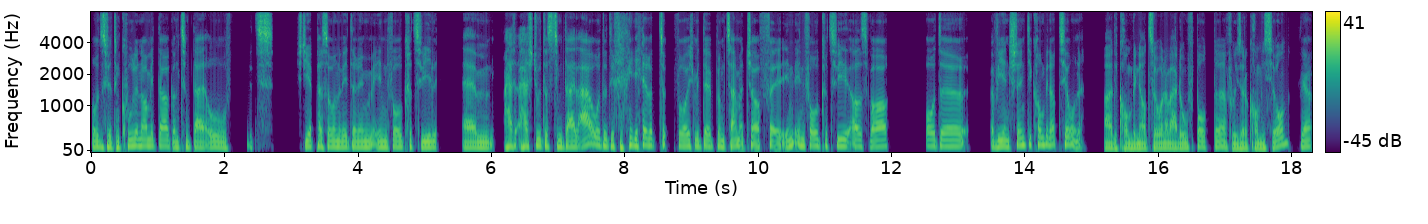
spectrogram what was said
oh, das wird ein cooler Nachmittag und zum Teil, oh, jetzt ist die Person wieder im, in Volkenswil. Ähm, hast, hast, du das zum Teil auch oder dich eher freust, mit jemandem zusammenzuarbeiten in, in Volkenswil als war? Oder wie entstehen die Kombinationen? Äh, die Kombinationen werden aufgeboten von unserer Kommission. Ja.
